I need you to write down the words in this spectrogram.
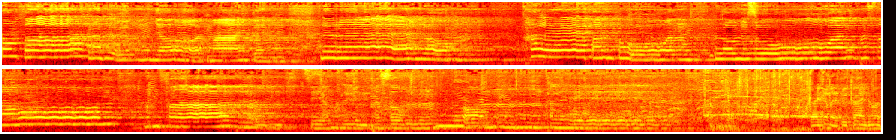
ลมฟ้ากระหึ่มยอดไม้เก่งได้แรงลมทะเลปันป่วน ใกล้แค่ไหนคือใกล้ด้วย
